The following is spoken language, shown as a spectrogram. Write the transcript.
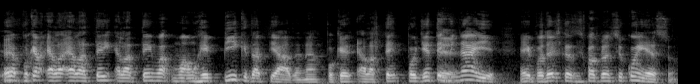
É, porque ela, ela tem, ela tem uma, uma, um repique da piada, né? Porque ela te, podia terminar é. aí. É importante que essas quatro mulheres se conheçam.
